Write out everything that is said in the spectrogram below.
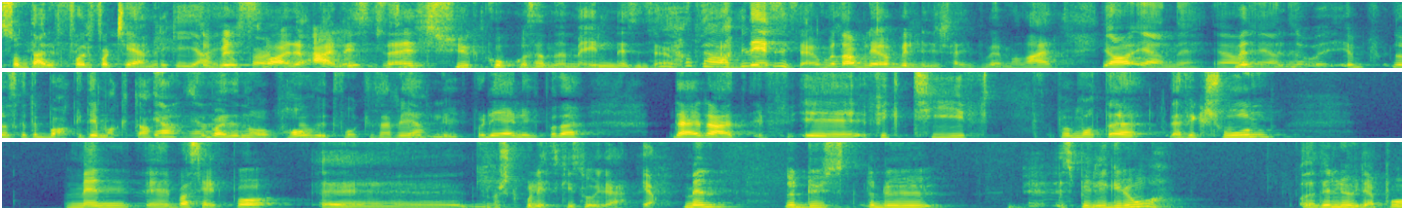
Så derfor fortjener ikke jeg å føle svare ærlig, jeg er det sjukt koko å sende den mailen. Det syns jeg jo. Ja, det Ja, det jeg jo. Men da ble jeg veldig nysgjerrig på hvem han er. Ja, enig. Ja, Men enig. nå, nå skal jeg tilbake til makta. Ja, ja, så bare nå hold ut folket seg. For, jeg, for det jeg lurer på det Det er da et eh, fiktivt på en måte, Det er fiksjon, men eh, basert på eh, norsk politisk historie. Ja. Men når du, når du eh, spiller Gro og dette lurer jeg på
